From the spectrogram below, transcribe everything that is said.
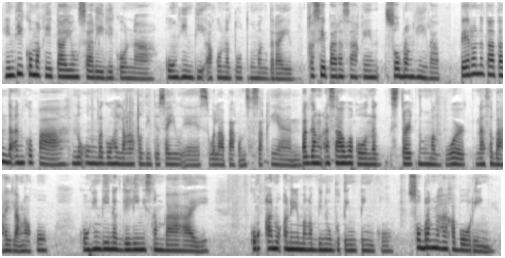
Hindi ko makita yung sarili ko na kung hindi ako natutong mag-drive. Kasi para sa akin, sobrang hirap. Pero natatandaan ko pa, noong baguhan lang ako dito sa US, wala pa akong sasakyan. Pag ang asawa ko nag-start ng mag-work, nasa bahay lang ako. Kung hindi naglilinis ng bahay, kung ano-ano yung mga binubuting-ting ko. Sobrang nakaka-boring.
